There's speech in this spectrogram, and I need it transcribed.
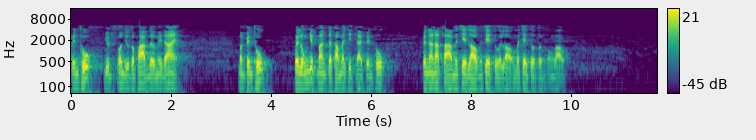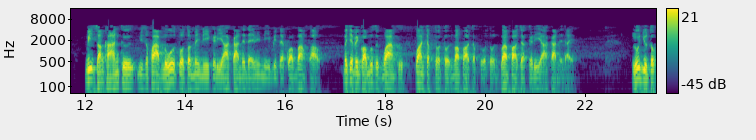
เป็นทุกข์หยุดตนอยู่สภาพเดิมไม่ได้ มันเป็นทุกข์ไปหลงยึดมันจะทำให้จิตใจเป็นทุกข์เป็นอนัตตาไม่ใช่เราไม่ใช่ตัวเรา ไม่ใช่ตัวตนของเรา วิสังขารคือมีสภาพรู้ตัวตนไม่มีกิริยาการใดๆไม่มีมีแต่ความว่างเปล่า ไม่ใช่เป็นความรู้สึกว่างคือว่างจากตัวตน ว่างเปล่าจากตัวตน ว่างเปล่าจากกิริยาการใดๆรู้อยู่ตรง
